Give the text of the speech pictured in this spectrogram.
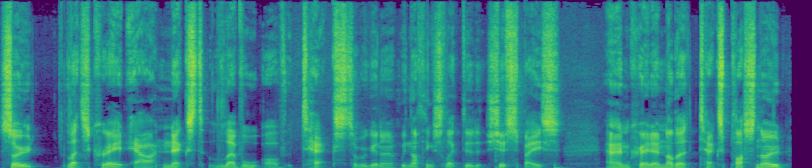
So let's create our next level of text. So we're gonna, with nothing selected, shift space and create another text plus node.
